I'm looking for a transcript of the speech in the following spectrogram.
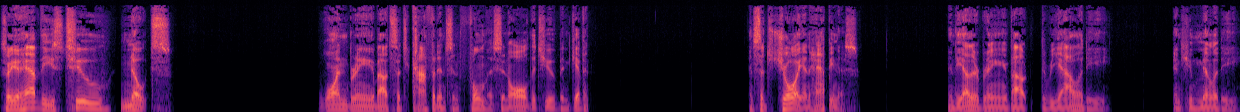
So you have these two notes. One bringing about such confidence and fullness in all that you have been given, and such joy and happiness. And the other bringing about the reality and humility.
